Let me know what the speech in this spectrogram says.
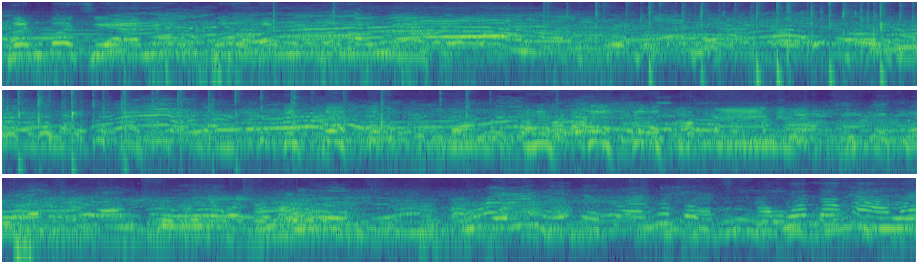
เพิ่นบ่เสียนะเพราะเพิ่น กำลังมาขอบคุณนะคะรั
